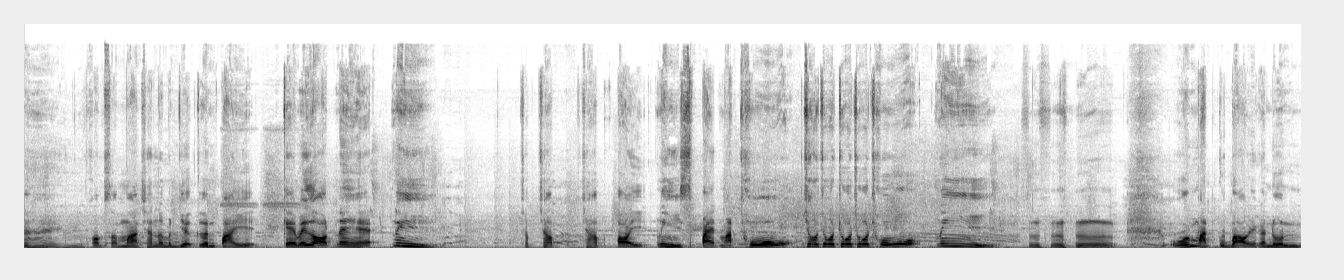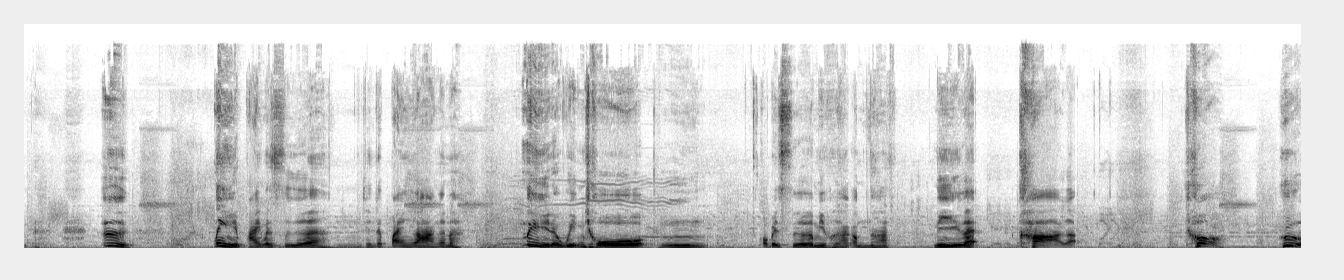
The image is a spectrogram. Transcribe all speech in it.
นะความสามารถฉันน่ะมันเยอะเกินไป แกไม่รอดแน่ นี่ ชับชับชับต่อย นี่สแปดมัดโชว์โชว์โชว์โชว์โชว์โชว์นี่โอ้ยหมัดกูเบาอย่างกันนุ่นอือนี่ไปลงเป็นเสือฉันจะแปลงร่างกันนะนี่นะวิงโชว์อืมพอเป็นเสือก็มีพลังอำนาจ นี่แหละข้าอะ ช่อเฮือ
